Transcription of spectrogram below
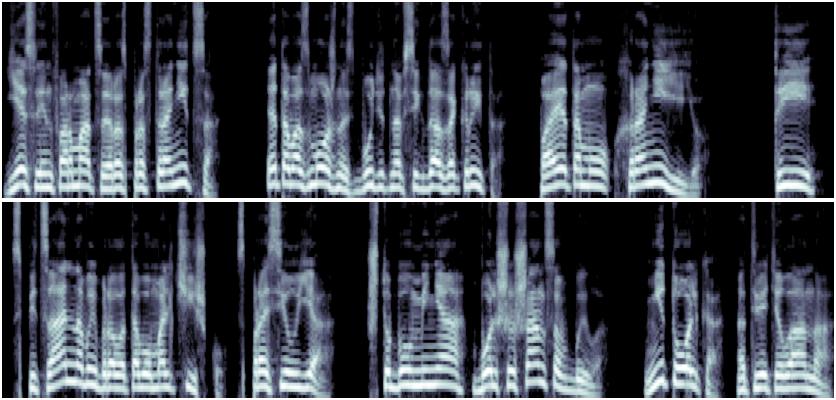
Если информация распространится, эта возможность будет навсегда закрыта. Поэтому храни ее. Ты специально выбрала того мальчишку? Спросил я. Чтобы у меня больше шансов было? Не только, ответила она.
